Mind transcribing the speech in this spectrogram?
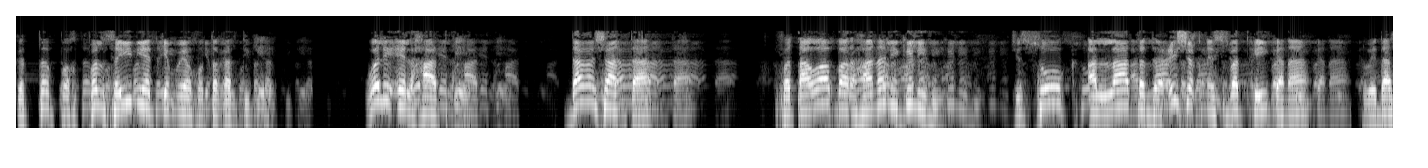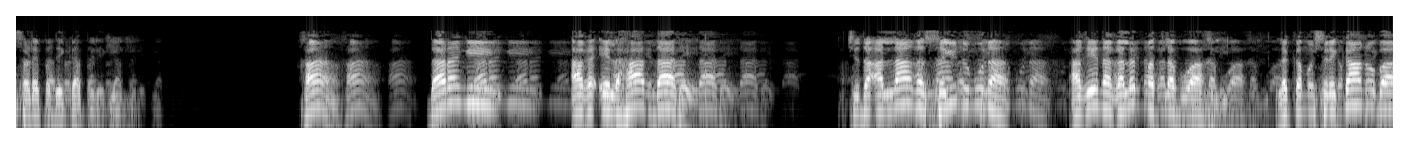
کته په خپل صحیح نیت کې مې خو ته غلطي کې ولی الحاد کې دغه شانتا فتاوا برهانه لیکلی دي چې څوک الله ته د عشق نسبت کوي کنه وې دا سړی په دې کافر کیږي ها دارنګي هغه الہات دا دی چې د الله غ صحیح نمونه هغه نه غلط مطلب واخلي لکه مشرکانو با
